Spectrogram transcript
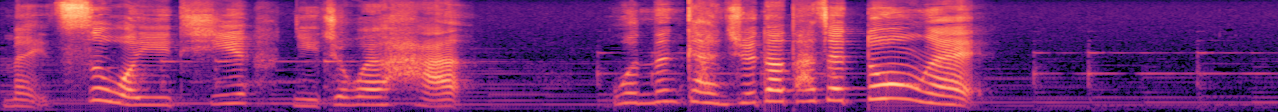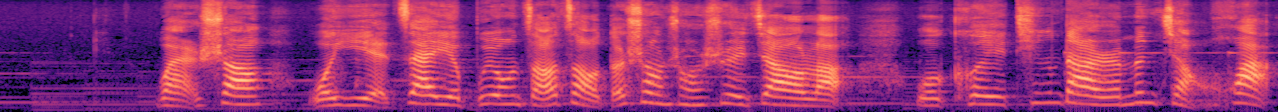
每次我一踢，你就会喊，我能感觉到他在动哎。晚上我也再也不用早早的上床睡觉了，我可以听大人们讲话。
